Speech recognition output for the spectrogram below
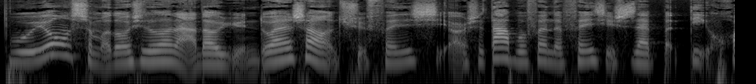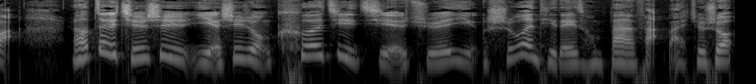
不用什么东西都拿到云端上去分析，而是大部分的分析是在本地化。然后这个其实是也是一种科技解决隐私问题的一种办法吧。就是说，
